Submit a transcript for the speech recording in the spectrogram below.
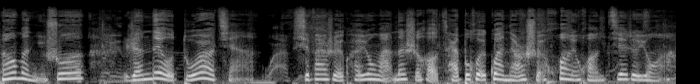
朋友们，你说人得有多少钱？洗发水快用完的时候，才不会灌点水晃一晃接着用啊。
